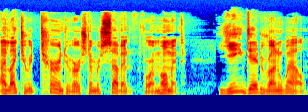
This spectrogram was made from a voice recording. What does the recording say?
I'd like to return to verse number 7 for a moment. Ye did run well.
